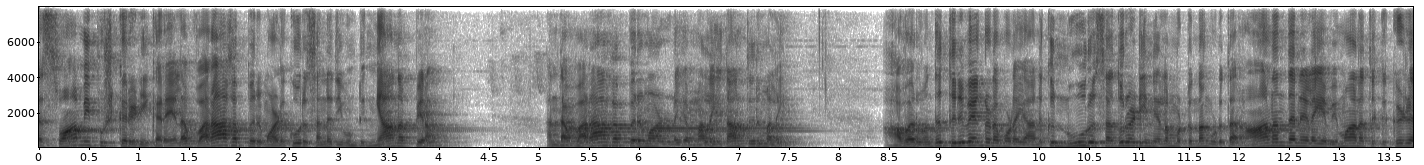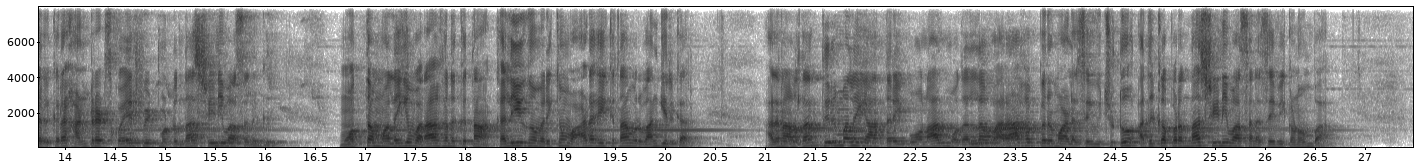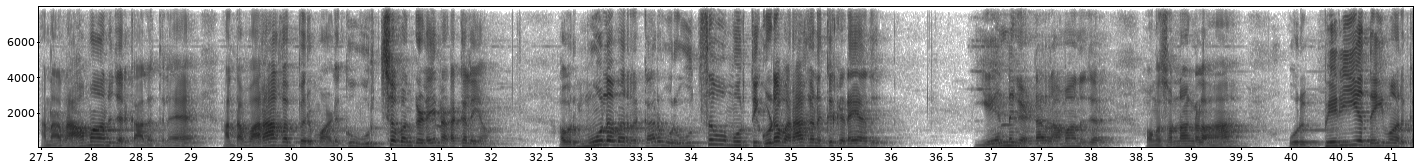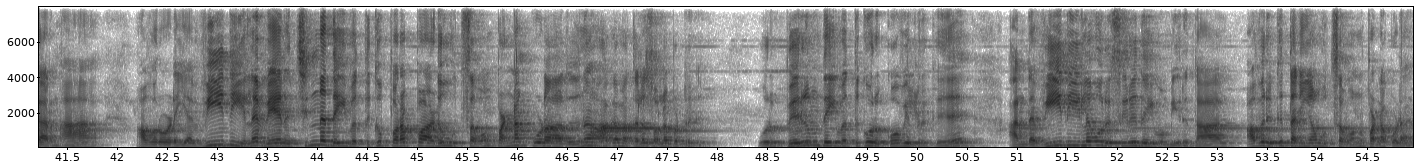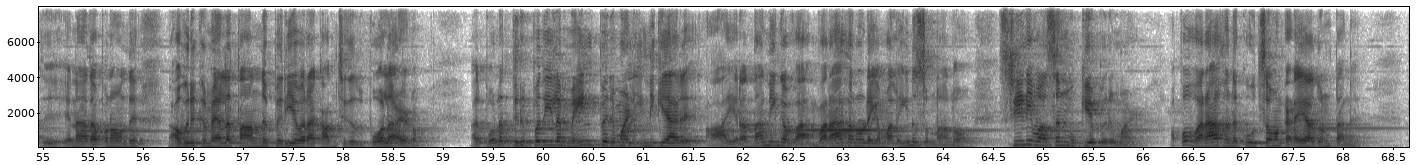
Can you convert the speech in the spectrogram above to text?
இந்த சுவாமி புஷ்கரிணி கரையில் வராக பெருமாளுக்கு ஒரு சன்னதி உண்டு ஞானப்பிரான். அந்த வராக பெருமாளுடைய மலை தான் திருமலை. அவர் வந்து திருவேங்கடமுடையானுக்கு நூறு சதுரடி நிலம் மட்டும்தான் கொடுத்தார். ஆனந்த நிலைய விமானத்துக்கு கீழே இருக்கிற ஹண்ட்ரட் ஸ்கொயர் ஃபீட் மட்டும்தான் ஸ்ரீனிவாசனுக்கு. மொத்த மலையும் வராகனுக்கு தான் கலியுகம் வரைக்கும் வாடகைக்கு தான் அவர் வாங்கியிருக்கார். அதனால தான் திருமலை யாத்திரை போனால் முதல்ல வராக பெருமாளை சேவிச்சுட்டு அதுக்கப்புறம் தான் ஸ்ரீனிவாசனை சேவிக்கணும்பா. ஆனால் ராமானுஜர் காலத்தில் அந்த வராக பெருமாளுக்கு உற்சவங்களே நடக்கலையாம். அவர் மூலவர் இருக்கார் ஒரு உற்சவ மூர்த்தி கூட வராகனுக்கு கிடையாது. ஏன்னு கேட்டார் ராமானுஜர் அவங்க சொன்னாங்களாம் ஒரு பெரிய தெய்வம் இருக்காருன்னா அவருடைய வீதியில் வேறு சின்ன தெய்வத்துக்கு புறப்பாடு உற்சவம் பண்ணக்கூடாதுன்னு ஆகமத்தில் சொல்லப்பட்டிருக்கு. ஒரு பெரும் தெய்வத்துக்கு ஒரு கோவில் இருக்குது அந்த வீதியில் ஒரு சிறு தெய்வம் இருந்தால் அவருக்கு தனியாக உற்சவம்னு பண்ணக்கூடாது. ஏன்னா அது அப்புறம் வந்து அவருக்கு மேலே தான்னு பெரியவராக காமிச்சிக்கிறது போல ஆகிடும் அதுபோல் திருப்பதியில் மெயின் பெருமாள் இன்றைக்கி யார்? ஆயிரம் தான் நீங்கள் வ வராகனுடைய மலைன்னு சொன்னாலும் ஸ்ரீனிவாசன் முக்கிய பெருமாள். அப்போது வராகனுக்கு உற்சவம் கிடையாதுன்ட்டாங்க.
